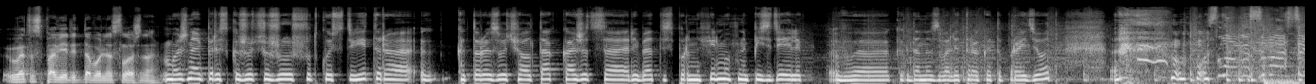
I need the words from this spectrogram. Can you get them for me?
в это поверить довольно сложно. Можно я перескажу чужую шутку из Твиттера, э, которая звучала так, кажется, ребята из порнофильмов напиздели, в- когда назвали трек «Это пройдет». Словно свастика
